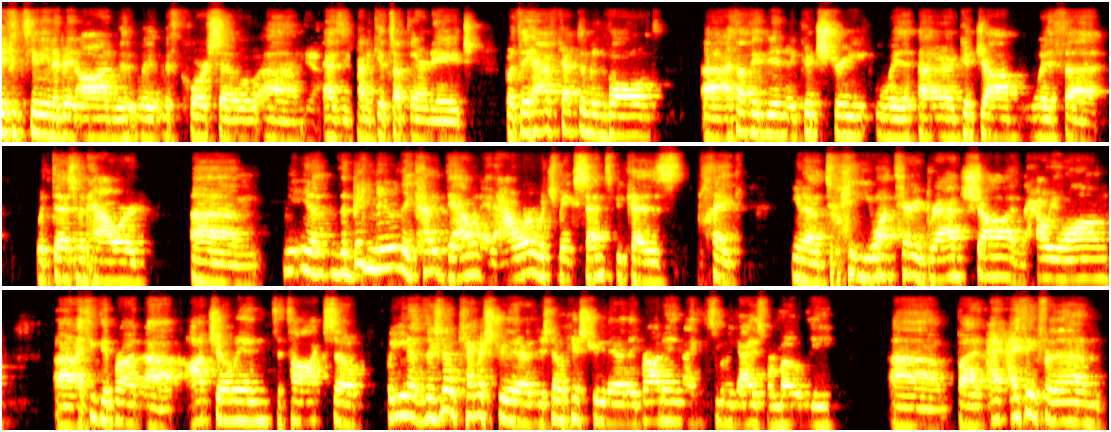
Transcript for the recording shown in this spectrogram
if it's getting a bit odd with with, with Corso um, yeah. as he kind of gets up there in age. But they have kept him involved. Uh, I thought they did a good street with uh, a good job with uh, with Desmond Howard. Um, you know, the big noon they cut it down an hour, which makes sense because like you know you want Terry Bradshaw and Howie Long. Uh, I think they brought uh, Acho in to talk. So, but you know, there's no chemistry there. There's no history there. They brought in I think some of the guys remotely, uh, but I, I think for them,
